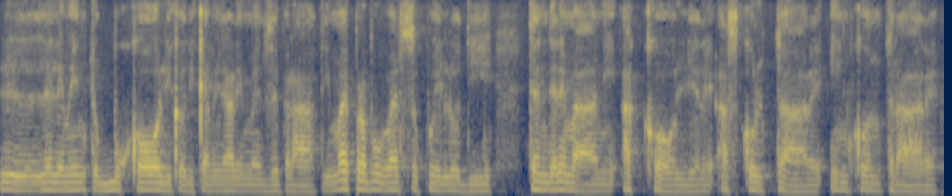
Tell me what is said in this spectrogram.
l'elemento bucolico di camminare in mezzo ai prati, ma è proprio verso quello di tendere mani, accogliere, ascoltare, incontrare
